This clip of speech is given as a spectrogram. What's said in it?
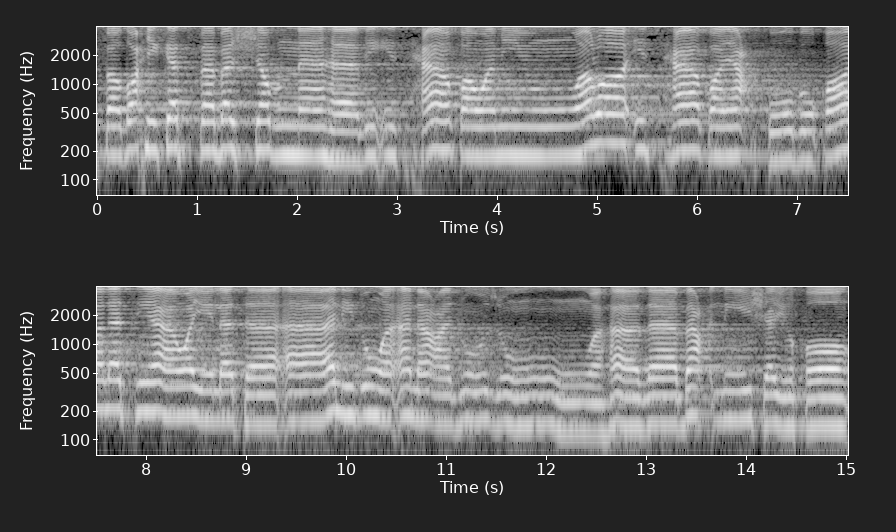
فضحكت فبشرناها بإسحاق ومن وراء إسحاق يعقوب قالت يا ويلتى آلد وأنا عجوز وهذا بعلي شيخا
